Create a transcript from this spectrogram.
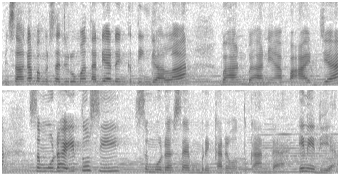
misalkan pemirsa di rumah tadi ada yang ketinggalan, bahan-bahannya apa aja, semudah itu sih, semudah saya memberikannya untuk Anda. Ini dia.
